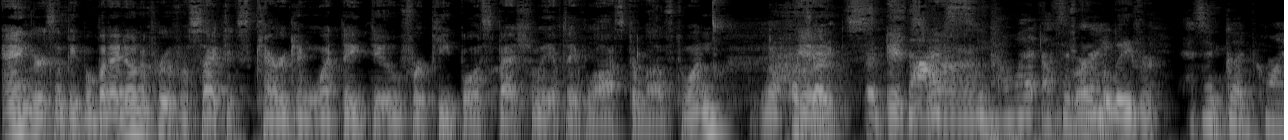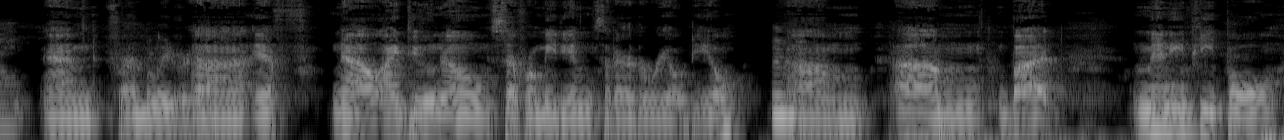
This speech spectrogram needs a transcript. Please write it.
anger some people, but I don't approve of psychics charging what they do for people, especially if they've lost a loved one. No, that's It's, right. That's it's, That's uh, you know what? That's a firm great. believer. That's a good point. and Firm believer. yeah. uh, if now I do know several mediums that are the real deal. Um, um, but many people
